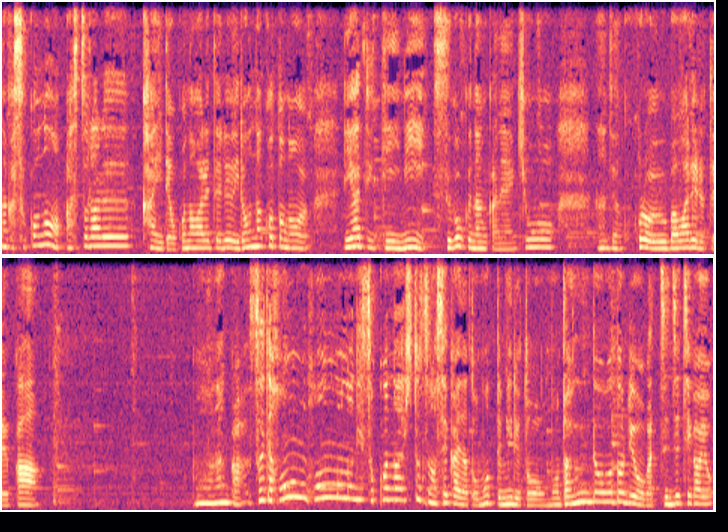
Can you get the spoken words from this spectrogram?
なんかそこのアストラル界で行われてるいろんなことのリアリティにすごくなんかね今日なんていうの心を奪われるというかもうなんかそれで本本物にそこの一つの世界だと思ってみるともうダウンロード量が全然違うよ。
